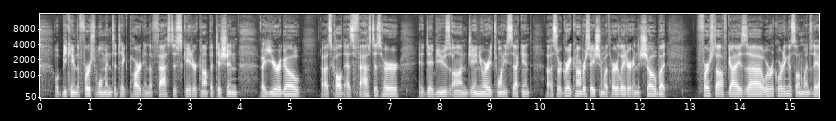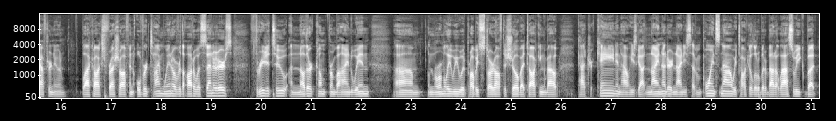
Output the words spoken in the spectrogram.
became the first woman to take part in the fastest skater competition a year ago. Uh, it's called As Fast as Her. It debuts on January 22nd. Uh, so, a great conversation with her later in the show. But first off, guys, uh, we're recording this on Wednesday afternoon. Blackhawks fresh off an overtime win over the Ottawa Senators, three to two. Another come from behind win. Um, normally, we would probably start off the show by talking about Patrick Kane and how he's got 997 points now. We talked a little bit about it last week, but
